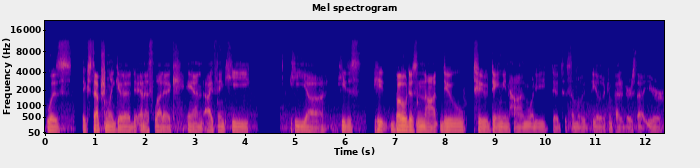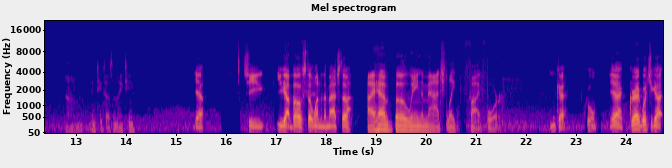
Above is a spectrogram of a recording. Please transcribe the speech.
was exceptionally good and athletic, and I think he he uh, he just he Bo does not do to Damion Hahn what he did to some of the other competitors that year um, in 2019. Yeah. So you you got Bo still winning the match though. I have Bo winning the match like five four. Okay, cool. Yeah, Greg, what you got?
